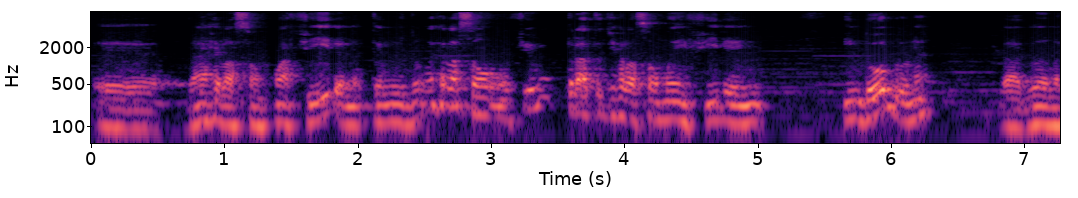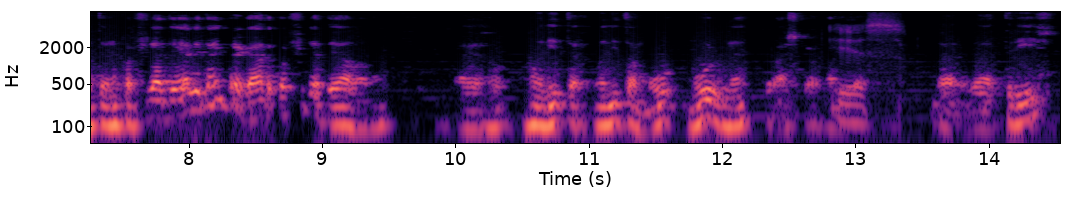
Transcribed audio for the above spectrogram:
é, na relação com a filha, né, temos uma relação, o filme trata de relação mãe e filha em, em dobro, né, da Lana Turner com a filha dela e da empregada com a filha dela, né, é, Juanita, Juanita Moore, né, eu acho que é o nome Isso. da, da atriz,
